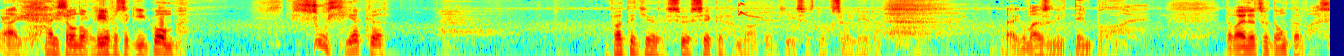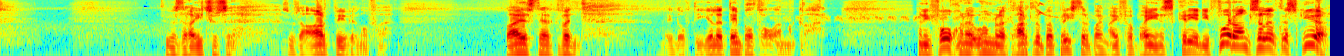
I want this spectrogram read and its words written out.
hy, hy sal nog leef as ek hier kom. So seker. Wat het jou so seker gemaak dat Jesus nog sou lewe? Ek was in die tempel terwyl dit so donker was. Toe was daar iets soos 'n soos 'n aardbewing of 'n baie sterk wind. Ek dink die hele tempel val in mekaar. In die volgende oomblik hardloop 'n priester by my verby en skree: "Die voorhangsel het geskeur."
